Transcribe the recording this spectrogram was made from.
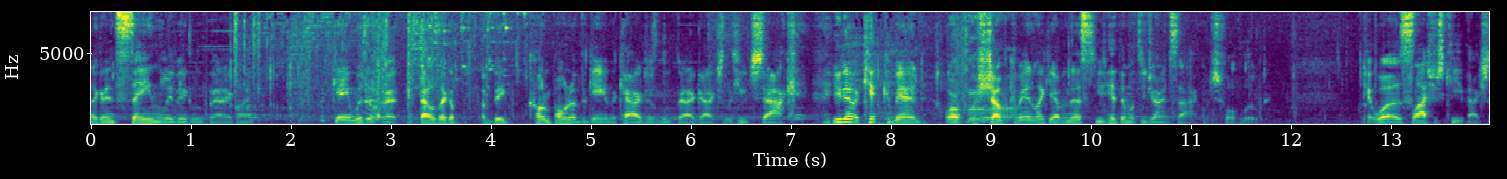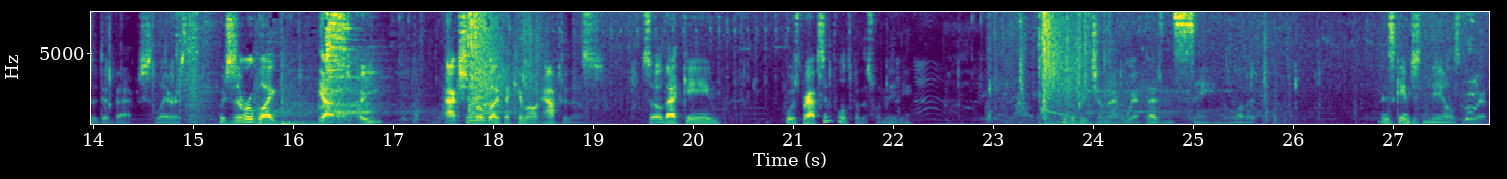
like an insanely big loot bag. Like, what game was it? That, that was like a, a big component of the game, the character's loot bag, actually. Huge sack. You'd have a kick command or a shove command like you have in this. You'd hit them with your giant sack, which is full of loot. It was Slasher's Keep actually did that, which is hilarious. Which is a roguelike, yeah, a action roguelike that came out after this. So that game was perhaps influenced by this one, maybe. Reach on that whip. That is insane. I love it. this game just nails the whip.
